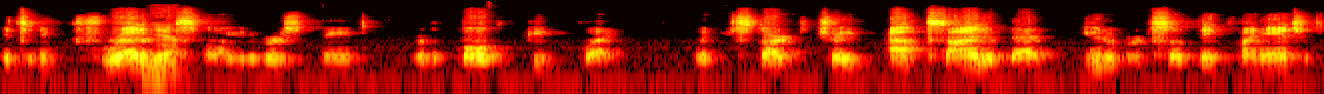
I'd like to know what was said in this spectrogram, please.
It's an incredibly yeah. small universe of names where the bulk of people play. When you start to trade outside of that universe, so think financials,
